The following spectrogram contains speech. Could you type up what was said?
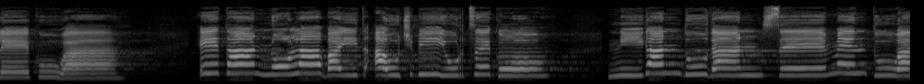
lekua. Eta nola bait hauts bihurtzeko, nigan dudan zementua.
